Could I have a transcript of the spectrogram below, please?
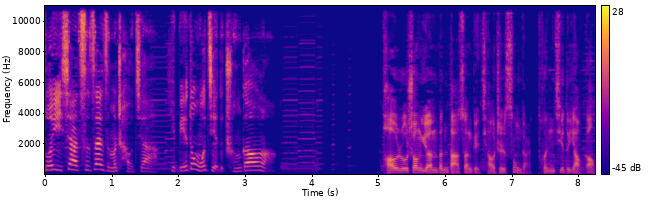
所以下次再怎么吵架，也别动我姐的唇膏了。陶如霜原本打算给乔治送点囤积的药膏。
